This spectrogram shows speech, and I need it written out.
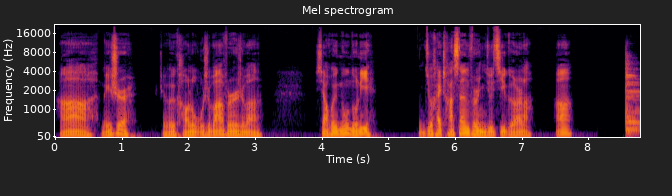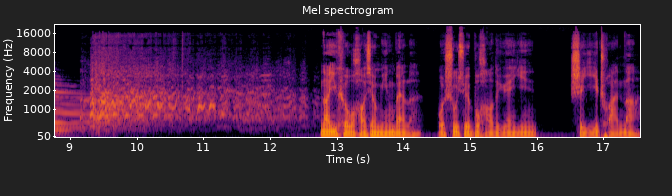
啊，没事，这回考了五十八分是吧？下回努努力，你就还差三分，你就及格了啊。那一刻，我好像明白了，我数学不好的原因是遗传呐。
